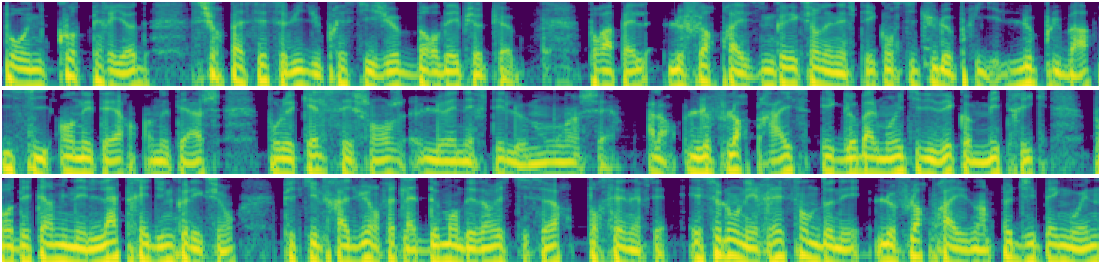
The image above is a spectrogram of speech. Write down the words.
pour une courte période, surpassé celui du prestigieux Bored Ape Yacht Club. Pour rappel, le floor price d'une collection d'NFT constitue le prix le plus bas, ici en Ether, en ETH, pour lequel s'échange le NFT le moins cher. Alors, le floor price est globalement utilisé comme métrique pour déterminer l'attrait d'une collection, puisqu'il traduit en fait la demande des investisseurs pour ces NFT. Et selon les récentes données, le floor price d'un Pudgy Penguin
